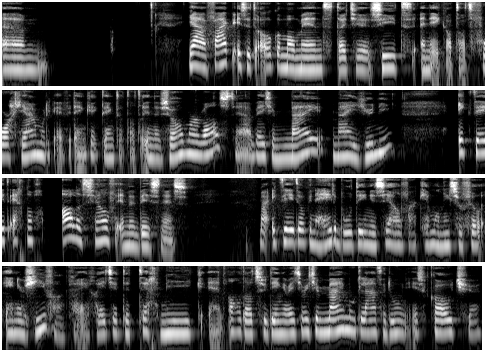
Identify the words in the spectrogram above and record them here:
Um, ja, vaak is het ook een moment dat je ziet, en ik had dat vorig jaar, moet ik even denken, ik denk dat dat in de zomer was, ja, een beetje mei, mei, juni. Ik deed echt nog alles zelf in mijn business. Maar ik deed ook een heleboel dingen zelf waar ik helemaal niet zoveel energie van kreeg. Weet je, de techniek en al dat soort dingen. Weet je, wat je mij moet laten doen is coachen.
